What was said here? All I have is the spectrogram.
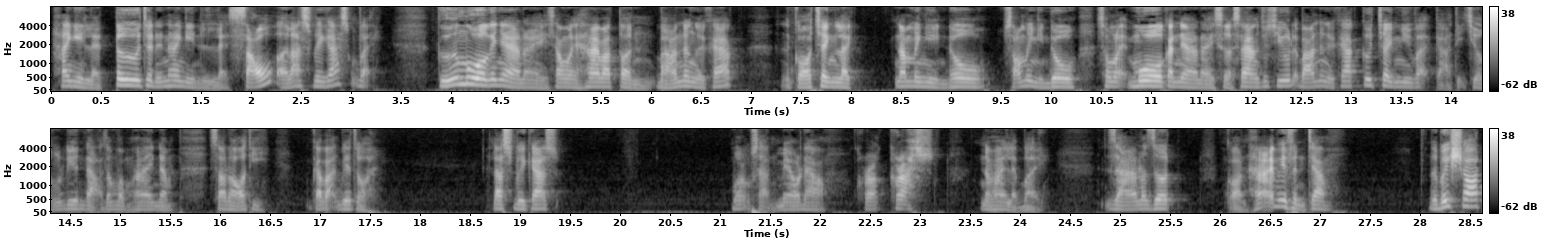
2004 cho đến 2006 ở Las Vegas cũng vậy. Cứ mua cái nhà này xong rồi 2 3 tuần bán cho người khác có tranh lệch 50.000 đô, 60.000 đô xong lại mua căn nhà này sửa sang chút xíu lại bán cho người khác cứ tranh như vậy cả thị trường nó điên đảo trong vòng 2 năm. Sau đó thì các bạn biết rồi. Las Vegas bất động sản meltdown, crash năm 2007. Giá nó rớt còn 20%. The Big Short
